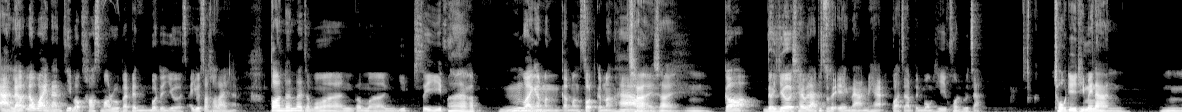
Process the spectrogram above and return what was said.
อะแล้วแล้ววัยนั้นที่บอกเข้า small room ไปเป็น both the years อายุสักเท่าไหร่ฮะตอนนั้นน่าจะประมาณประมาณยี่สี่ห้าครับอืม วัยกำลังกำลังสดกำลังห้าวใช่เลยใช่อืมก็ The Yers ใช้เวลาพิสูจน์ตัวเองนานไหมฮะกว่าจะเป็นวงที่คนรู้จัก โชคดีที่ไม่นานอืม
